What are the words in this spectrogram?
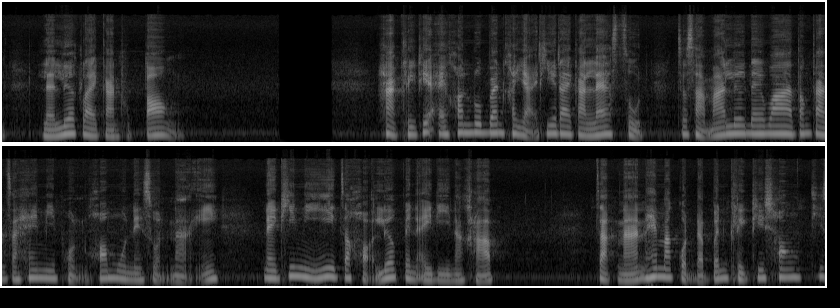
1 และเลือกรายการถูกต้อง หากคลิกที่ไอคอนรูปแว่นขยายที่รายการแรกสุด จะสามารถเลือกได้ว่าต้องการจะให้มีผลข้อมูลในส่วนไหน ในที่นี้จะขอเลือกเป็น ID นะครับ จากนั้นให้มากดดับเบิลคลิกที่ช่องที่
